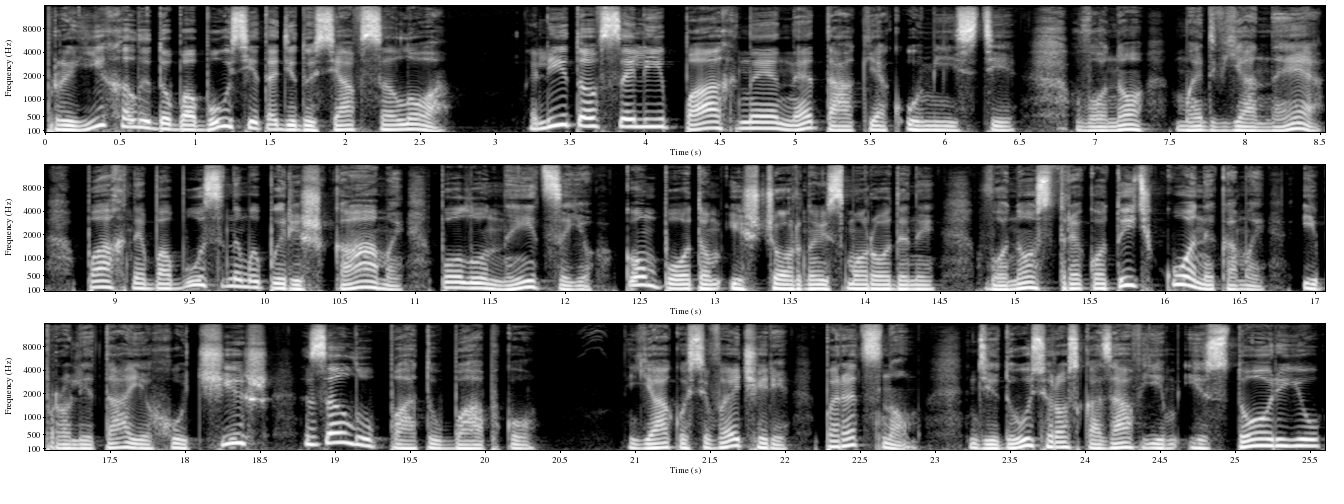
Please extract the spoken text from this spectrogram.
приїхали до бабусі та дідуся в село. Літо в селі пахне не так, як у місті. Воно медв'яне, пахне бабусиними пиріжками, полуницею, компотом із чорної смородини. Воно стрекотить кониками і пролітає хучіш за лупату бабку. Якось ввечері перед сном дідусь розказав їм історію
